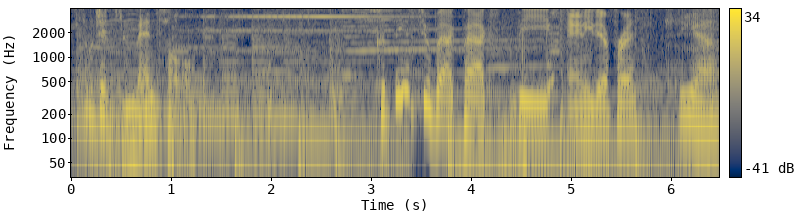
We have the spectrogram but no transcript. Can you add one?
So judgmental. Could these two backpacks be any different? See ya.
